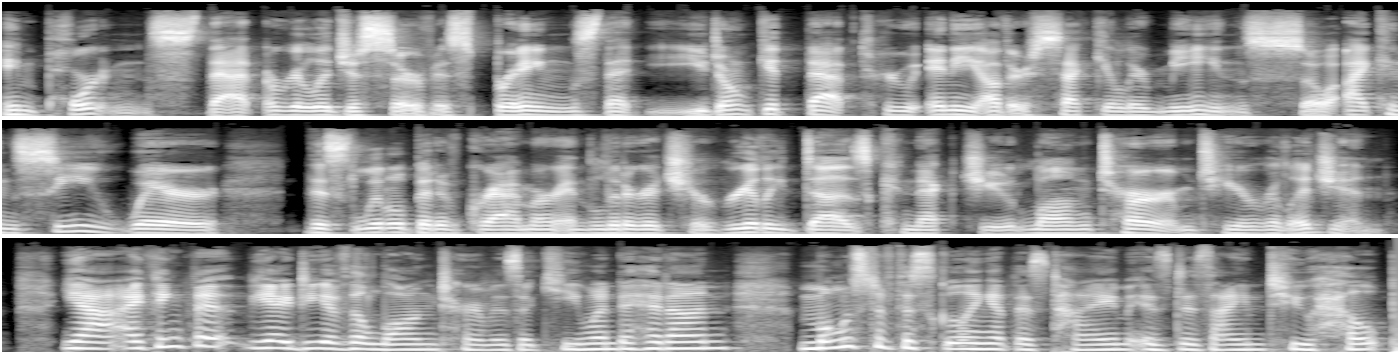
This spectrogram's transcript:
importance that a religious service brings that you don't get that through any other secular means. So I can see where this little bit of grammar and literature really does connect you long term to your religion. Yeah, I think that the idea of the long term is a key one to hit on. Most of the schooling at this time is designed to help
